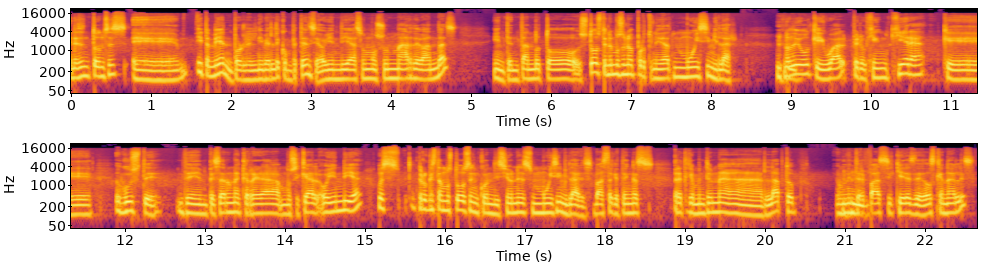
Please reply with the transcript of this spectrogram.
En ese entonces eh, y también por el nivel de competencia, hoy en día somos un mar de bandas intentando todos, todos tenemos una oportunidad muy similar. No digo que igual, pero quien quiera que guste de empezar una carrera musical hoy en día, pues creo que estamos todos en condiciones muy similares. Basta que tengas prácticamente una laptop, una interfaz si quieres de dos canales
